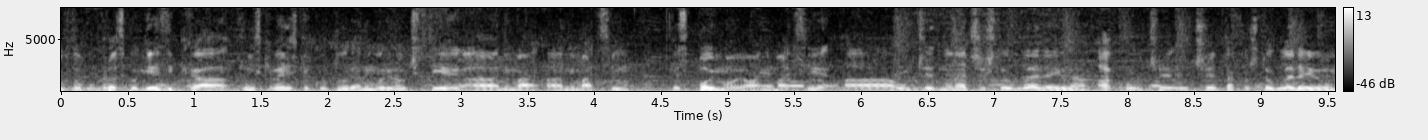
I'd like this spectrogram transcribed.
u sklopu hrvatskog jezika, filmske medijske kulture, oni moraju naučiti anima, animaciju, to je pojmove o animaciji, a uče na način što gledaju, ako uče, uče tako što gledaju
